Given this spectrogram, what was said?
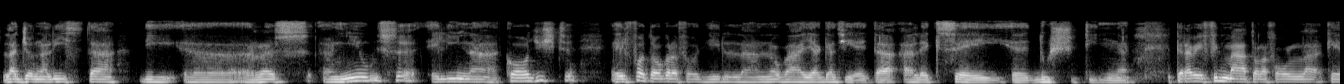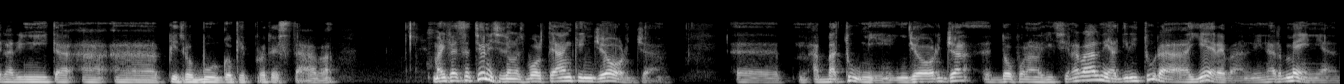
la giornalista di uh, Rus News, Elina Kojic, e il fotografo della Novaya Gazeta, Alexei eh, Dushtin, per aver filmato la folla che era riunita a, a Pietroburgo che protestava. Manifestazioni si sono svolte anche in Georgia, eh, a Batumi in Georgia, eh, dopo la notizia Navalny, addirittura a Yerevan in Armenia.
